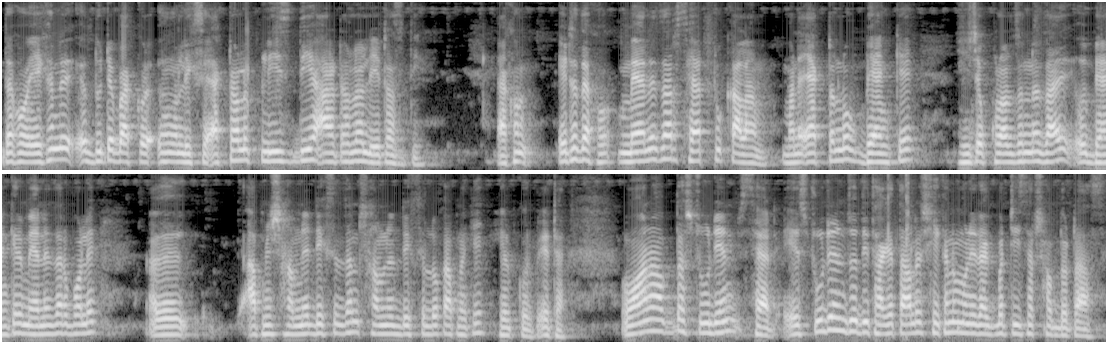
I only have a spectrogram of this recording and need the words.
দেখো, এখানে দুটো বাক্য লিখছে। একটা হলো প্লিজ দিয়ে, আর একটা হলো লেটাস দিয়ে। এখন, এটা দেখো ম্যানেজার স্যার টু কালাম। মানে একটা লোক ব্যাংকে হিসাব খোলার জন্য যায়। ওই ব্যাংকের ম্যানেজার বলে আপনি সামনের ডেস্কে যান, সামনের ডেস্কের লোক আপনাকে হেল্প করবে। এটা। One of the student sir এই স্টুডেন্ট যদি থাকে, তাহলে সেখানে মনে রাখবা টিচার শব্দটা আছে।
